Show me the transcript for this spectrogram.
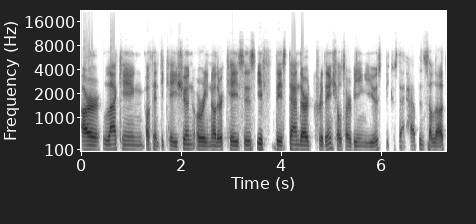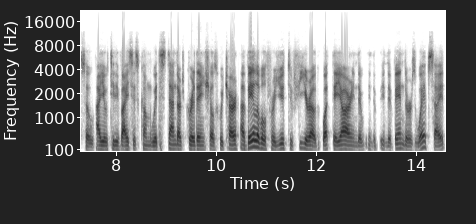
are lacking authentication, or in other cases, if the standard credentials are being used, because that happens a lot. So IoT devices come with standard credentials which are available for you to figure out what they are in the in the, in the vendor's website,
